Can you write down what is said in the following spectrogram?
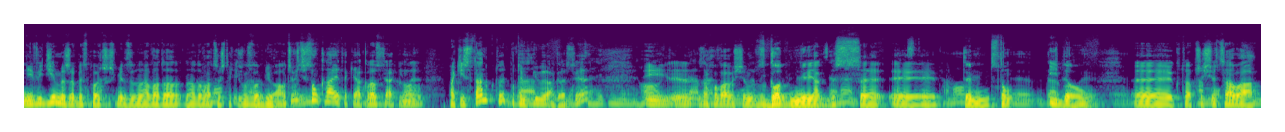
Nie widzimy, żeby społeczność międzynarodowa coś takiego zrobiła. Oczywiście są kraje takie jak Rosja, Chiny, Pakistan, które potępiły agresję i e, zachowały się zgodnie jakby z e, tym, z tą ideą e, która przyświecała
